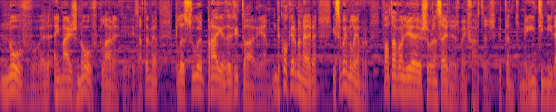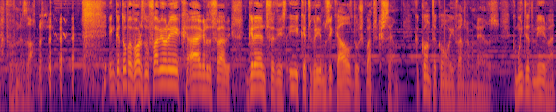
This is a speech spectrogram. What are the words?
novo, eh, em mais novo, claro, exatamente, pela sua Praia da Vitória. De qualquer maneira, e se bem me lembro, faltavam-lhe as sobrancelhas bem fartas, que tanto me intimidavam nas aulas. Encantou-me a voz do Fábio Eurico, ah, grande Fábio, grande fadista, e categoria musical dos Quatro Crescente, que conta com o Ivandro Menezes, que muito admiro. Hein?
